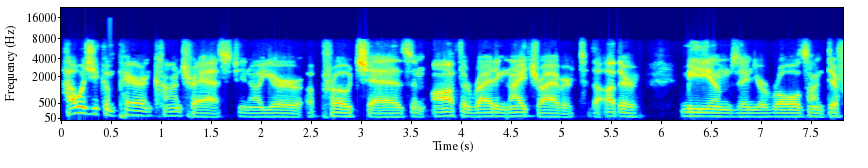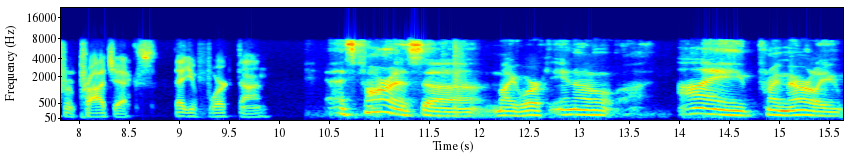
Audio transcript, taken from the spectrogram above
How would you compare and contrast, you know, your approach as an author writing Night Driver to the other mediums and your roles on different projects? That you've worked on? As far as uh, my work, you know, I primarily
